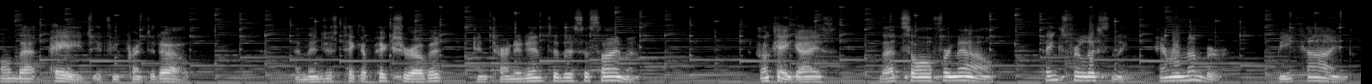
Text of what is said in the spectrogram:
on that page if you print it out. And then just take a picture of it and turn it into this assignment. Okay, guys, that's all for now. Thanks for listening, and remember, be kind.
